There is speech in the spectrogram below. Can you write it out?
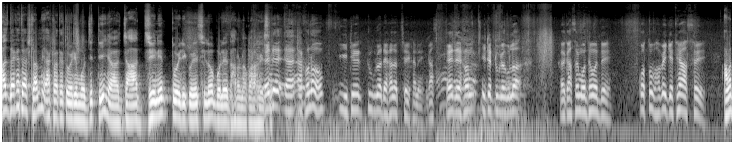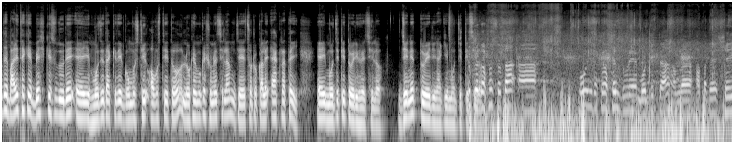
আজ দেখাতে আসলাম এক রাতে তৈরি মসজিদটি যা জিনে তৈরি করেছিল বলে ধারণা করা হয়েছে। এই যে এখনও ইটের টুকরা দেখা যাচ্ছে এখানে গাছ। এই যে এখন ইটের টুকরাগুলো গাছের মধ্যে মধ্যে কতভাবে গেঁথে আছে। আমাদের বাড়ি থেকে বেশ কিছু দূরে এই মসজিদ আকৃতির গম্বুজটি অবস্থিত। লোকের মুখে শুনেছিলাম যে ছোটকালে এক রাতেই এই মসজিদটি তৈরি হয়েছিল। জেনের তৈরি নাকি মসজিদটি ছিল? দর্শক শ্রোতা ওই দেখতে পাচ্ছেন দূরে মসজিদটা, আমরা আপনাদের সেই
